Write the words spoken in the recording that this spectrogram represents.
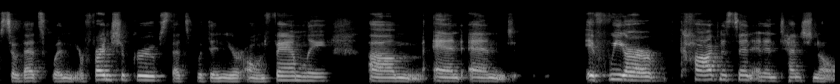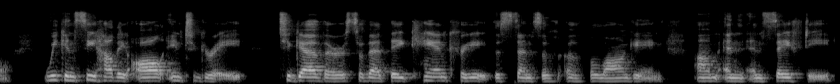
so that's when your friendship groups that's within your own family um, and and if we are cognizant and intentional we can see how they all integrate together so that they can create the sense of, of belonging um, and, and safety.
